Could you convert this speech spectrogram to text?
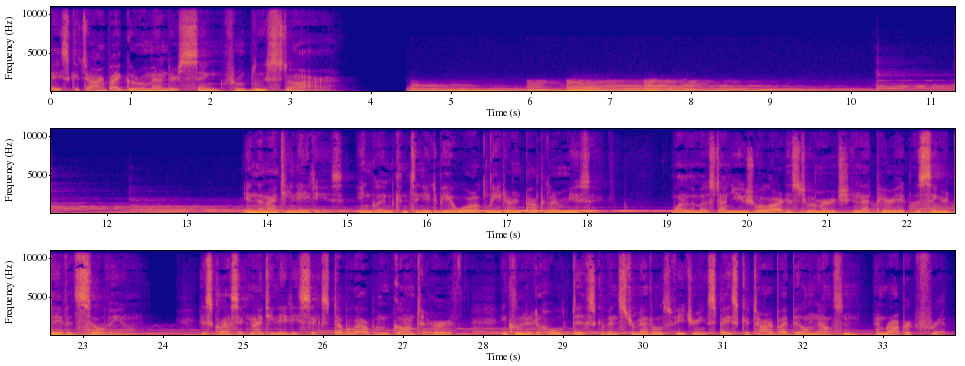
Bass guitar by Guru Gurumander Singh from Blue Star. In the 1980s, England continued to be a world leader in popular music. One of the most unusual artists to emerge in that period was singer David Sylvian. His classic 1986 double album Gone to Earth included a whole disc of instrumentals featuring space guitar by Bill Nelson and Robert Fripp.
